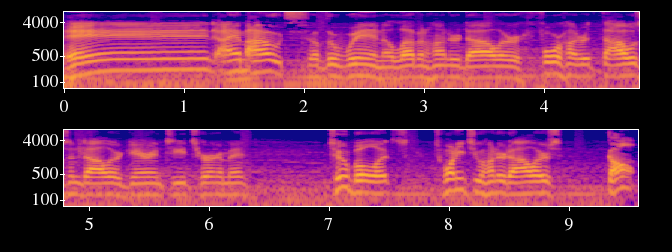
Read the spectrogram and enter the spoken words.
And I am out of the Wynn $1,100, $400,000 guaranteed tournament. Two bullets, $2,200. Gone.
